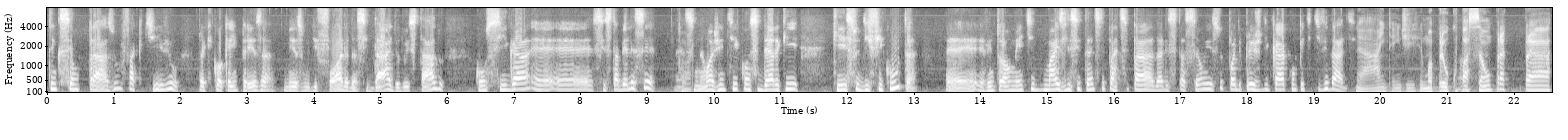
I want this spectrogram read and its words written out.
tem que ser um prazo factível para que qualquer empresa, mesmo de fora da cidade ou do estado, consiga é, é, se estabelecer. Né? Claro. Senão a gente considera que, que isso dificulta é, eventualmente mais licitantes de participar da licitação e isso pode prejudicar a competitividade. Ah, entendi. Uma preocupação para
